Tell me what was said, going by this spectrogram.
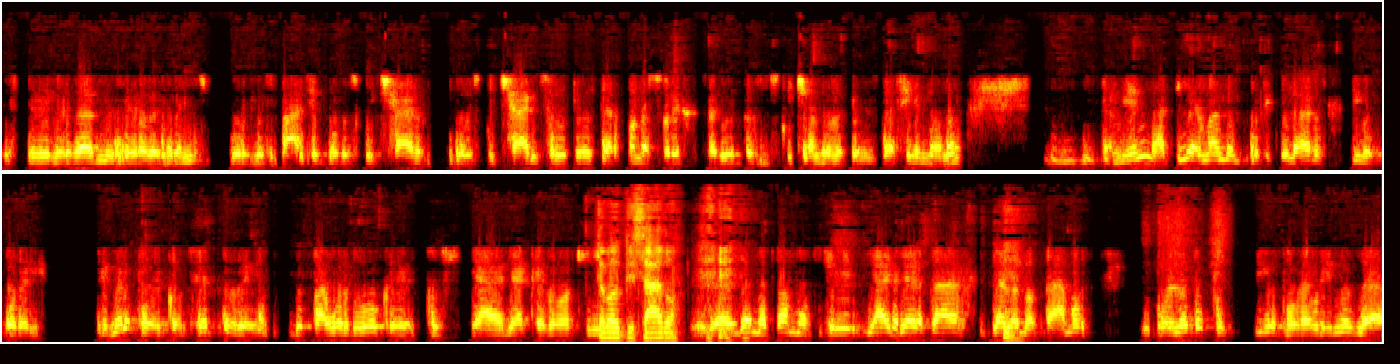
Este, de verdad les agradecemos por el espacio, por escuchar, por escuchar y sobre todo estar con las orejas abiertas escuchando lo que se está haciendo, ¿no? Y también a ti, Armando, en particular, digo, por el primero por el concepto de, de Power Duo que pues ya ya quedó aquí. Está bautizado. ya, ya notamos sí, ya ya está ya lo notamos. Y por el otro pues digo por abrirnos la,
